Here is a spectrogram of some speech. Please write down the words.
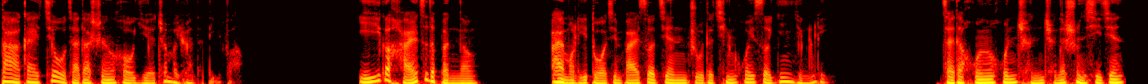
大概就在他身后也这么远的地方。以一个孩子的本能，艾莫里躲进白色建筑的青灰色阴影里。在他昏昏沉沉的瞬息间，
